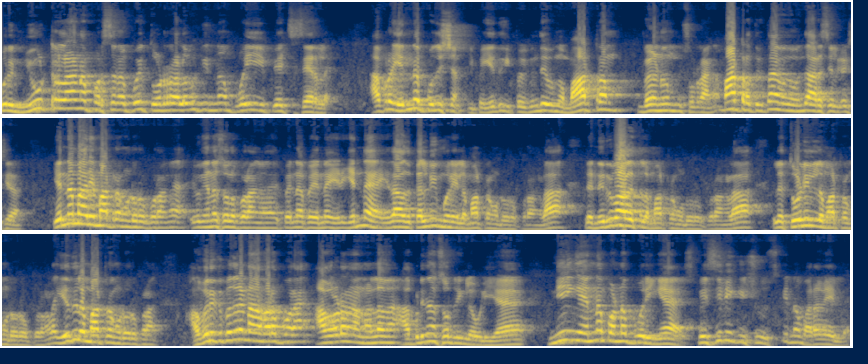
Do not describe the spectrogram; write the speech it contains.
ஒரு நியூட்ரலான பர்சனை போய் தொடர அளவுக்கு இன்னும் போய் பேச்சு சேரலை. அப்புறம் என்ன பொசிஷன் இப்போ எது இப்போ வந்து இவங்க மாற்றம் வேணும்னு சொல்கிறாங்க மாற்றத்துக்கு தான் இவங்க வந்து அரசியல் கட்சி என்ன மாதிரி மாற்றம் கொண்டு வர போகிறாங்க இவங்க என்ன சொல்ல போகிறாங்க இப்போ என்ன இப்போ என்ன என்ன ஏதாவது கல்வி முறையில் மாற்றம் கொண்டு வர போகிறாங்களா இல்லை நிர்வாகத்தில் மாற்றம் கொண்டு வர போகிறாங்களா இல்லை தொழிலில் மாற்றம் கொண்டு வர போகிறாங்களா எதில் மாற்றம் கொண்டு வர போகிறாங்க அவருக்கு பதிலாக நான் வரப்போகிறேன் அவரோட நான் நல்லவன். அப்படி தான் சொல்கிறீங்களே ஒழிய நீங்கள் என்ன பண்ண போகிறீங்க ஸ்பெசிஃபிக் இஷ்யூஸ்க்கு இன்னும் வரவே இல்லை.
